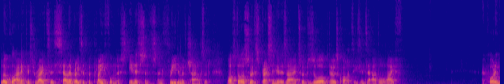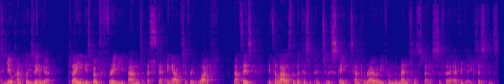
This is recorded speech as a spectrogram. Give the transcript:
Local anarchist writers celebrated the playfulness, innocence, and freedom of childhood, whilst also expressing a desire to absorb those qualities into adult life. According to Johan Huizinga, play is both free and a stepping out of real life. That is, it allows the participant to escape temporarily from the mental space of her everyday existence,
